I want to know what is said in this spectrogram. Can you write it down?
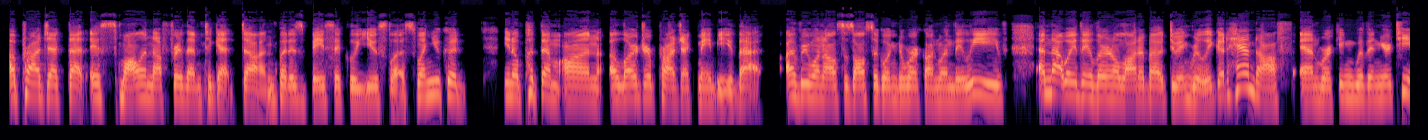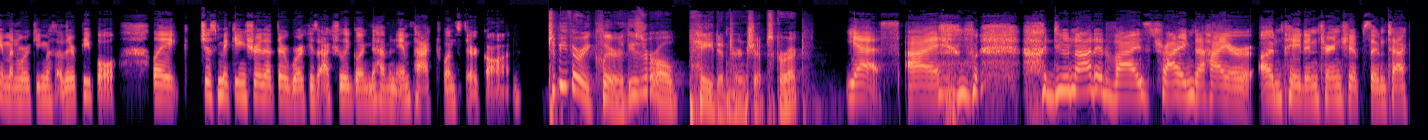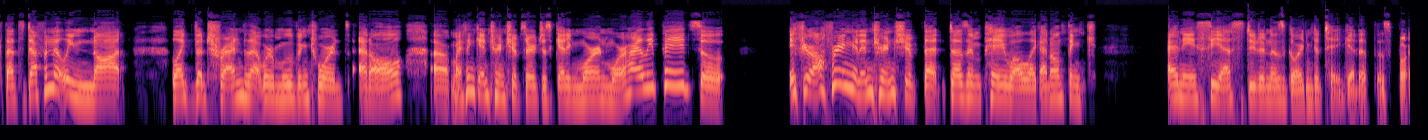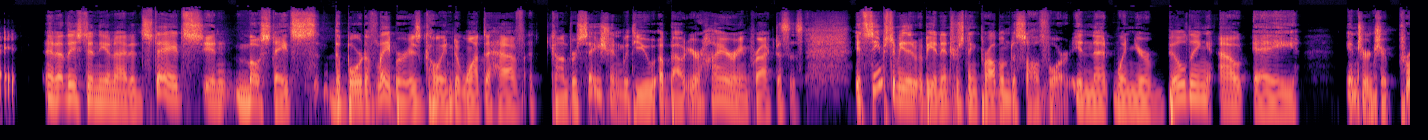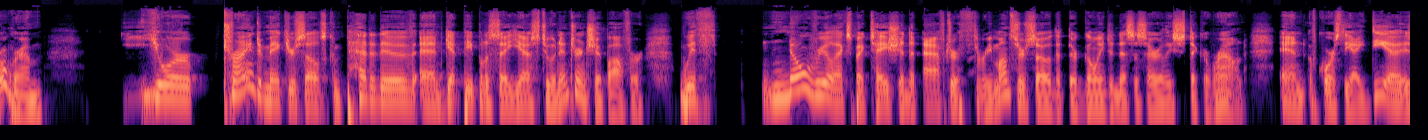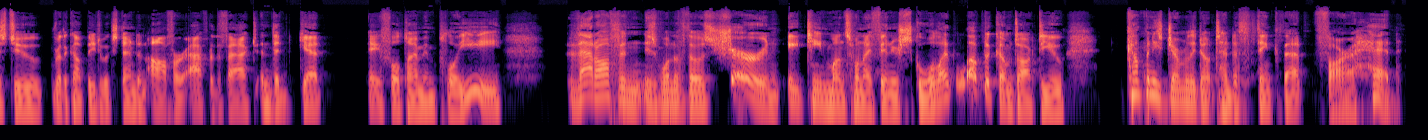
a project that is small enough for them to get done but is basically useless. When you could you know put them on a larger project maybe that everyone else is also going to work on when they leave and that way they learn a lot about doing really good handoff and working within your team and working with other people. Like just making sure that their work is actually going to have an impact once they're gone to be very clear, these are all paid internships, correct? Yes, I do not advise trying to hire unpaid internships in tech. That's definitely not like the trend that we're moving towards at all. Um, I think internships are just getting more and more highly paid. So if you're offering an internship that doesn't pay well, like I don't think any CS student is going to take it at this point. And at least in the United States, in most states, the Board of Labor is going to want to have a conversation with you about your hiring practices. It seems to me that it would be an interesting problem to solve for in that when you're building out a internship program, you're trying to make yourselves competitive and get people to say yes to an internship offer with no real expectation that after three months or so that they're going to necessarily stick around. And of course, the idea is to for the company to extend an offer after the fact and then get a full time employee. That often is one of those, sure, in 18 months when I finish school, I'd love to come talk to you. Companies generally don't tend to think that far ahead.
